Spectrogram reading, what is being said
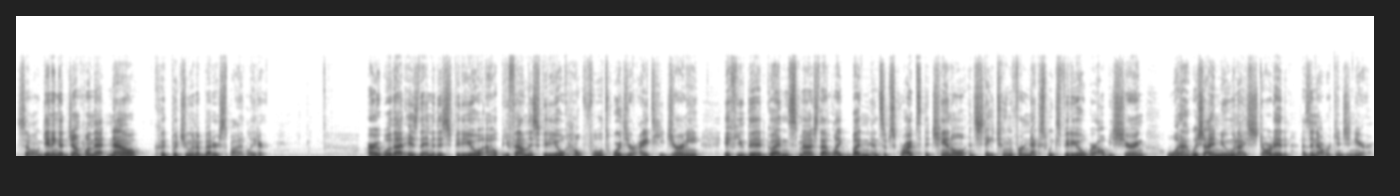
So getting a jump on that now could put you in a better spot later. All right, well, that is the end of this video. I hope you found this video helpful towards your IT journey. If you did, go ahead and smash that like button and subscribe to the channel and stay tuned for next week's video where I'll be sharing what I wish I knew when I started as a network engineer.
